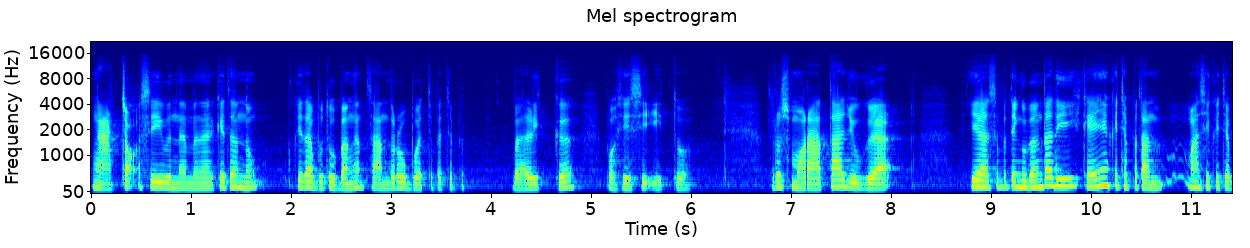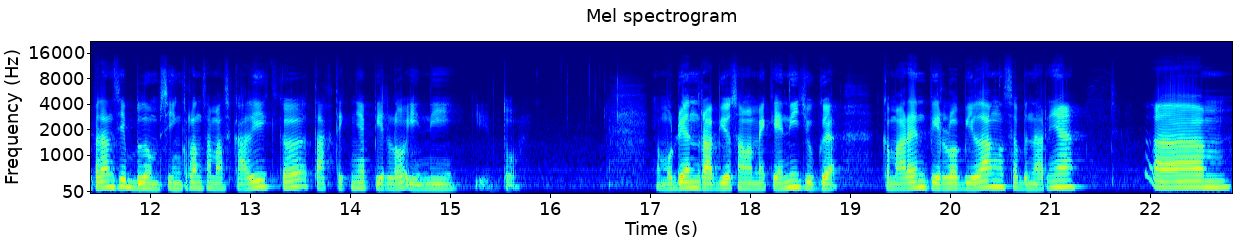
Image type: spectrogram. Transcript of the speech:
ngaco sih bener-bener kita kita butuh banget Sandro buat cepet-cepet balik ke posisi itu. Terus Morata juga ya seperti yang gue bilang tadi, kayaknya kecepatan masih kecepatan sih belum sinkron sama sekali ke taktiknya Pirlo ini gitu. Kemudian Rabiot sama McKennie juga kemarin Pirlo bilang sebenarnya um,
